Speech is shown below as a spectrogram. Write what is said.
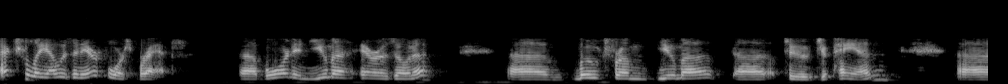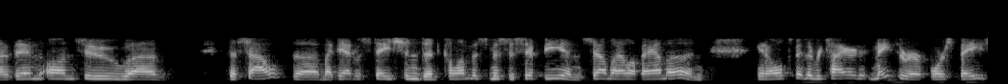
Actually, I was an Air Force brat. Uh, born in Yuma, Arizona. Um, moved from Yuma uh, to Japan, uh, then on to the South. my dad was stationed at Columbus, Mississippi, and Selma, Alabama, and you know, ultimately retired at Mather Air Force Base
